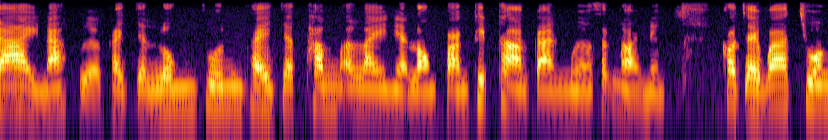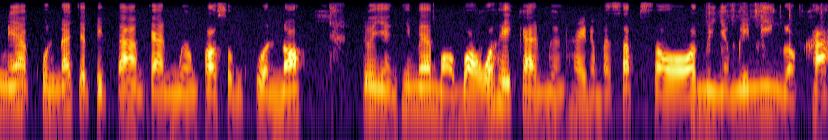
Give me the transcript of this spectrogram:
ได้นะเผื่อใครจะลงทุนใครจะทำอะไรเนี่ยลองฟังทิศทางการเมืองสักหน่อยหนึ่งเข้าใจว่าช่วงนี้คุณน่าจะติดตามการเมืองพอสมควรเนาะด้วยอย่างที่แม่หมอบอกว่าให้การเมืองไทยเนี่ยมันซับซ้อนมันยังไม่นิ่งหรอกค่ะ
